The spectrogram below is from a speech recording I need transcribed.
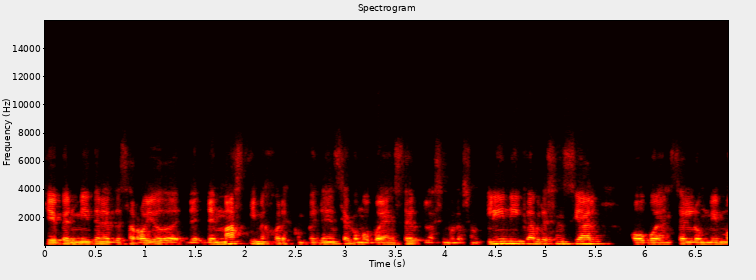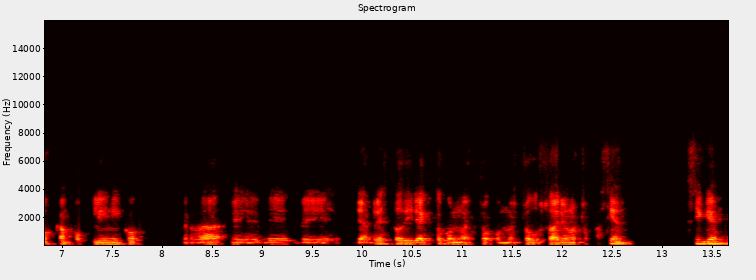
que permiten el desarrollo de, más y mejores competencias, como pueden ser la simulación clínica presencial o pueden ser los mismos campos clínicos ¿verdad? De, de, apresto directo con, nuestro, con usuarios, nuestros pacientes. Así que,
